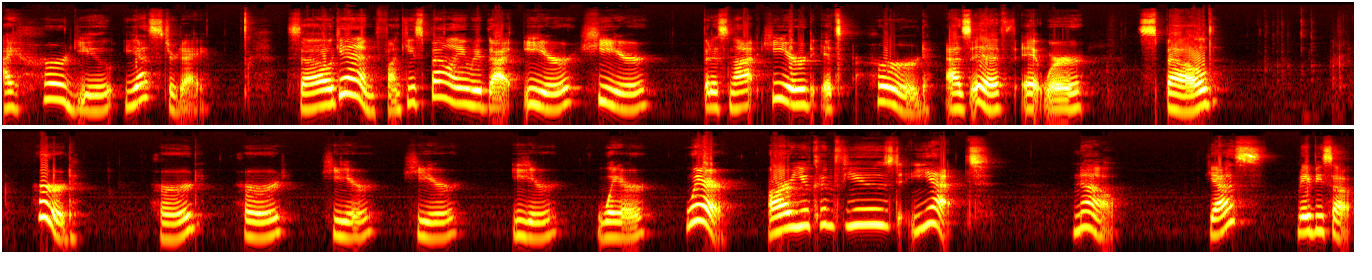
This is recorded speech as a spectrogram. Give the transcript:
I heard you yesterday. So again, funky spelling. We've got ear, hear, but it's not heard, it's heard, as if it were spelled heard. Heard, heard, hear, here, ear, where, where. Are you confused yet? No. Yes? Maybe so.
